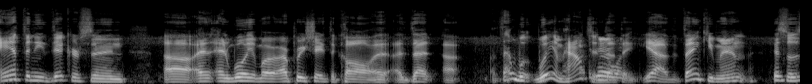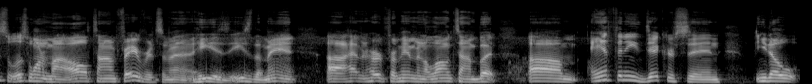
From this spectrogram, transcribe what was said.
Anthony Dickerson uh, and, and, William, I appreciate the call. Uh, that uh, that William Houghton, I think. Yeah, thank you, man. This was, this was one of my all time favorites. Man, he is he's the man. Uh, I haven't heard from him in a long time, but um, Anthony Dickerson, you know.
